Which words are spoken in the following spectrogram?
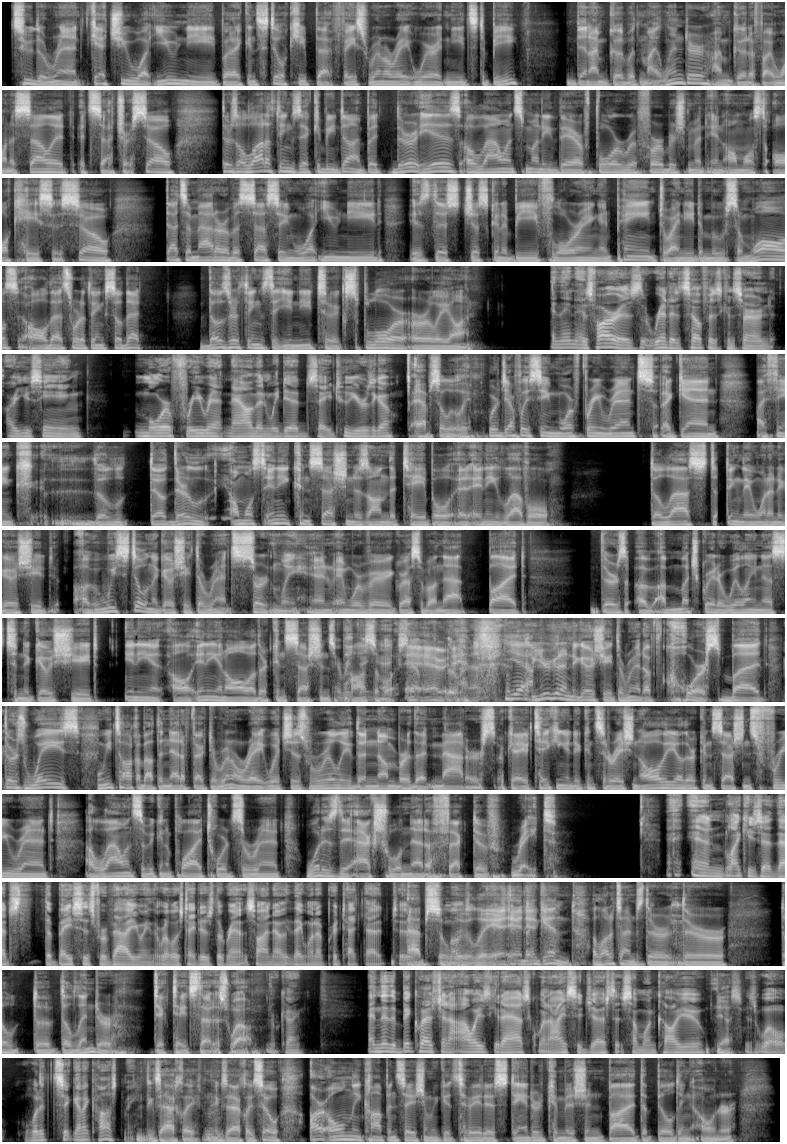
to the rent, get you what you need, but I can still keep that face rental rate where it needs to be, then I'm good with my lender. I'm good if I want to sell it, etc. So there's a lot of things that can be done, but there is allowance money there for refurbishment in almost all cases. So that's a matter of assessing what you need. Is this just going to be flooring and paint? Do I need to move some walls? All that sort of thing. So that those are things that you need to explore early on. And then, as far as the rent itself is concerned, are you seeing more free rent now than we did, say, two years ago? Absolutely. We're definitely seeing more free rent. Again, I think the, the there almost any concession is on the table at any level. The last thing they want to negotiate, uh, we still negotiate the rent certainly, and and we're very aggressive on that. But there's a, a much greater willingness to negotiate any all any and all other concessions Everything possible. except Eh, the eh, rent. yeah, you're going to negotiate the rent, of course, but there's ways we talk about the net effective rental rate, which is really the number that matters. Okay, taking into consideration all the other concessions, free rent, allowance that we can apply towards the rent. What is the actual net effective rate? And like you said, that's the basis for valuing the real estate is the rent. So I know they want to protect that to Absolutely, and, and again, a lot of times they're they're the the the lender dictates that as well. okay. And then the big question I always get asked when I suggest that someone call you Yes. is, well, what's it going to cost me? Exactly, hmm. exactly. So our only compensation we get paid is standard commission by the building owner.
